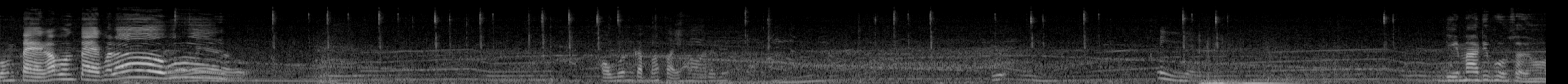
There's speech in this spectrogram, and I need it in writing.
วงแตกครับวงแตกไปแล้ววู้ขอวนกลับมาใส่ฮอได้ไหมอุ๊ย นี่ดีมากที่ภูมิใส่หอ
